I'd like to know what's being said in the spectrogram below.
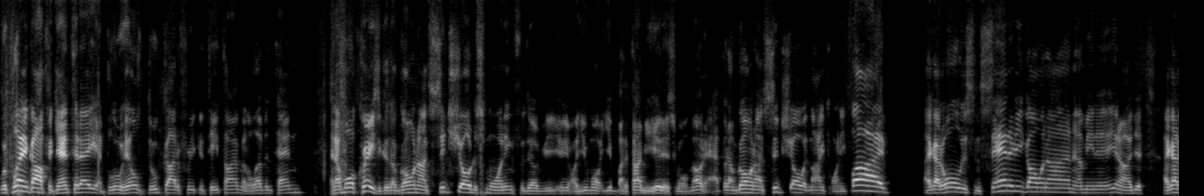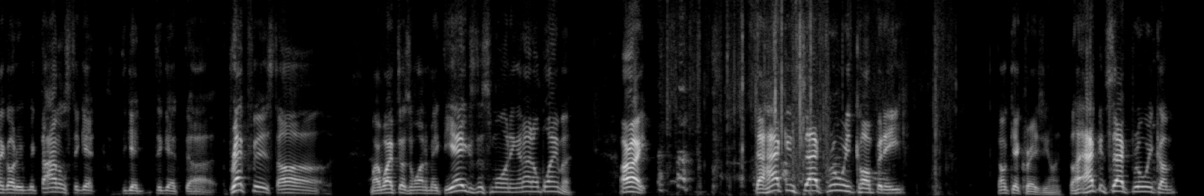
We're playing golf again today at Blue Hills. Duke got a freaking tee time at 11:10. And I'm all crazy because I'm going on Sid's show this morning. For the you know, you won't you by the time you hear this, you won't know that. But I'm going on Sid's show at 925. I got all this insanity going on. I mean, you know, I just I got to go to McDonald's to get to get to get uh, breakfast. Uh, my wife doesn't want to make the eggs this morning, and I don't blame her. All right, the Hackensack Brewing Company. Don't get crazy on. The Hackensack Brewing Company.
